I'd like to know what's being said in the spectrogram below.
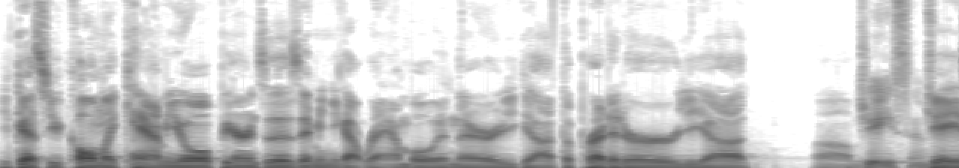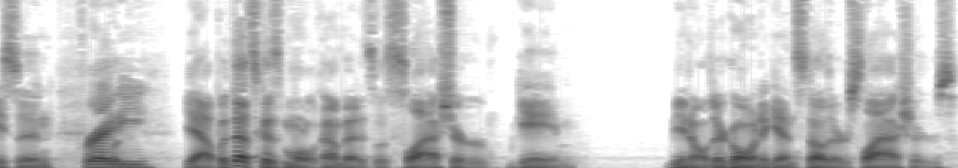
you guess you call them like cameo appearances. I mean, you got Rambo in there, you got the Predator, you got um, Jason, Jason, Freddy. Yeah, but that's because Mortal Kombat is a slasher game. You know, they're going against other slashers.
